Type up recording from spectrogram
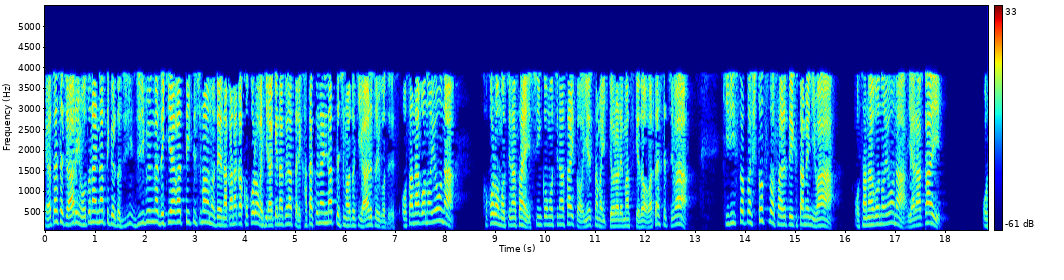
私たちはある意味大人になってくると自分が出来上がっていってしまうので、なかなか心が開けなくなったり、堅くなになってしまう時があるということです。幼子のような心を持ちなさい、信仰を持ちなさいとイエス様言っておられますけど、私たちは、キリストと一つとされていくためには、幼子のような柔らかい、教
